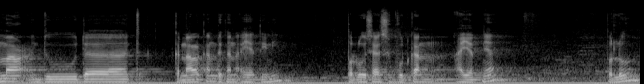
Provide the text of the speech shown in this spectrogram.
ma'dudat. Kenalkan dengan ayat ini? Perlu saya sebutkan ayatnya? Perlu?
